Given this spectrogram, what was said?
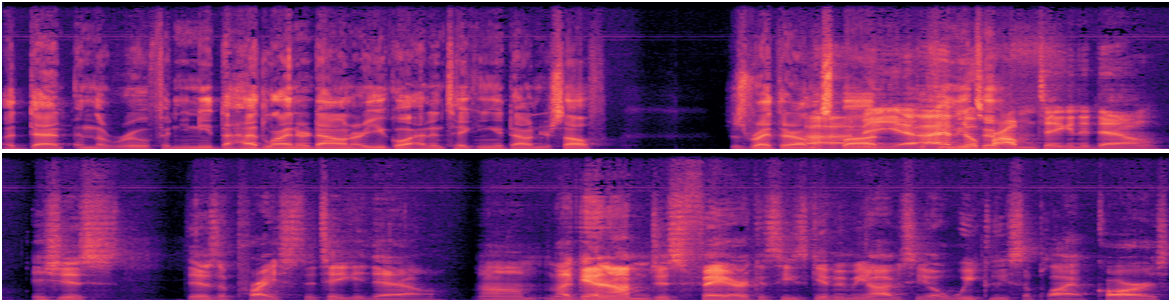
a dent in the roof and you need the headliner down. Are you go ahead and taking it down yourself? Just right there on the Uh, spot. I mean, yeah, I have no to? problem taking it down. It's just there's a price to take it down. Um, again, I'm just fair because he's giving me obviously a weekly supply of cars.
